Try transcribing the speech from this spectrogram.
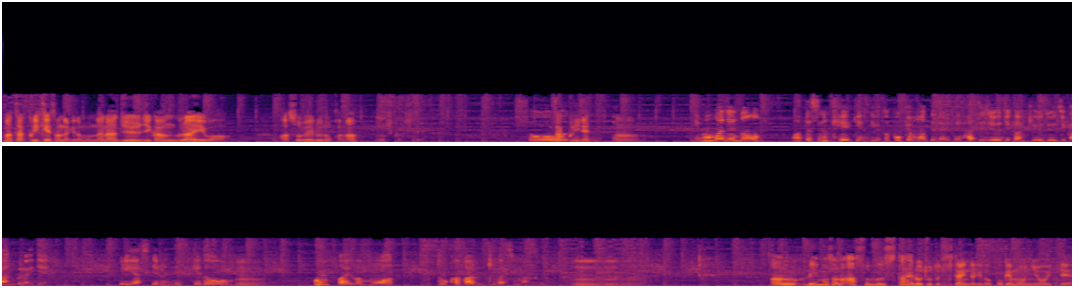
まあざっくり計算だけども、70時間ぐらいは遊べるのかな？もしかして。ざっくりね。今までの私の経験で言うと、ポケモンって大体80時間、90時間ぐらいでクリアしてるんですけど、うん。うん。今回はもっとかかる気がします。うんうんうん。あの、レイマさんの遊ぶスタイルをちょっと聞きたいんだけど、ポケモンにおいて。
